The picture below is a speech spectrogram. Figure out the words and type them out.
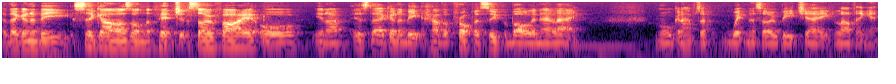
are there going to be cigars on the pitch at SoFi, or you know, is there going to be have a proper Super Bowl in LA? We're all going to have to witness OBJ loving it,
